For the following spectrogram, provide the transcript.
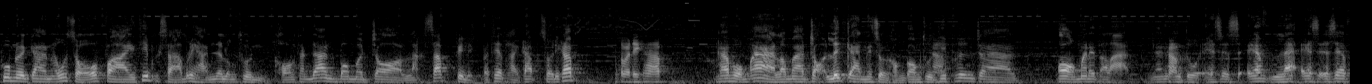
ผู้อำนวยการอาวุโสฝ่ายที่ปรึกษาบริหารเงินลงทุนของทางด้านบมจหลักทรัพย์ฟิลิปประเทศไทยครับ สวัสดีครับ สวัสดีครับ ครับผมอ่าเรามาเจาะลึกกันในส่วนของกองทุนครับ ที่เพิ่งจะ ออกมาในตลาด นั่นครับคือตัว S S F และ S S F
